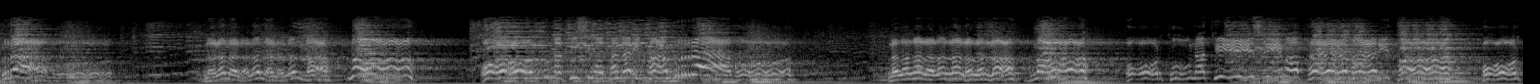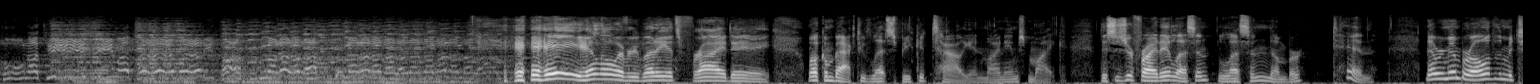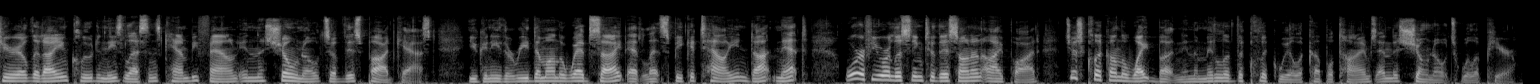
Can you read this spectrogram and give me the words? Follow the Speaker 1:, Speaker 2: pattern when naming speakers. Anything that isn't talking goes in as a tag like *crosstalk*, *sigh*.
Speaker 1: bravo la la la la la la la la no fortunatissimo per verità bravo la la la la la la la la la la per verità per verità La la la la la la la la la la la la
Speaker 2: Hey, hello everybody, it's Friday. Welcome back to Let's Speak Italian. My name's Mike. This is your Friday lesson, lesson number 10. Now remember, all of the material that I include in these lessons can be found in the show notes of this podcast. You can either read them on the website at letspeakitalian.net, or if you are listening to this on an iPod, just click on the white button in the middle of the click wheel a couple times and the show notes will appear.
